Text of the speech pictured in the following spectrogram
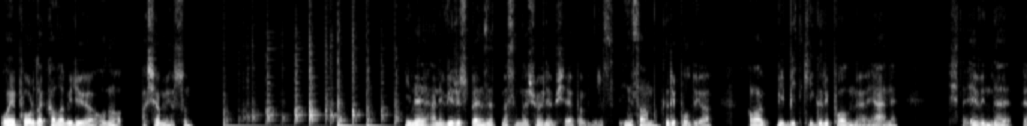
o hep orada kalabiliyor onu aşamıyorsun. Yine hani virüs benzetmesinde şöyle bir şey yapabiliriz. İnsan grip oluyor ama bir bitki grip olmuyor yani işte evinde e,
